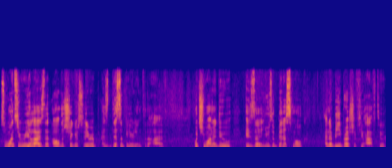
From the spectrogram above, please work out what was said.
So once you realize that all the sugar syrup has disappeared into the hive, what you want to do is uh, use a bit of smoke and a bee brush if you have to,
